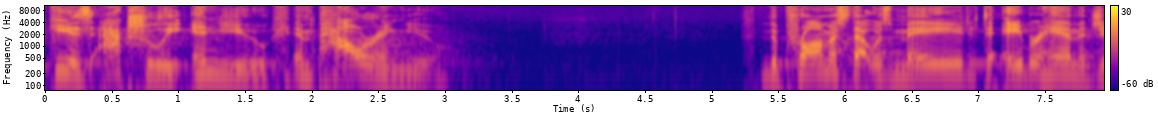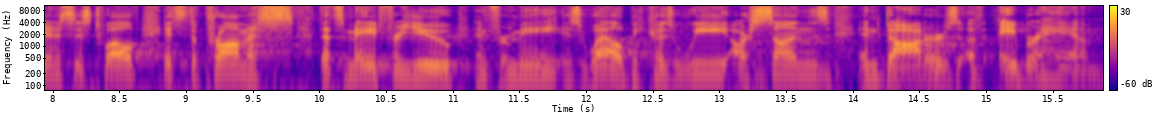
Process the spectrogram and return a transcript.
he is actually in you, empowering you. The promise that was made to Abraham in Genesis 12, it's the promise that's made for you and for me as well, because we are sons and daughters of Abraham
